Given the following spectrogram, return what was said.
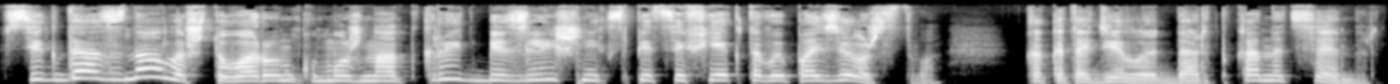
Всегда знала, что воронку можно открыть без лишних спецэффектов и позерства, как это делают Дарткан и Ценнерт.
